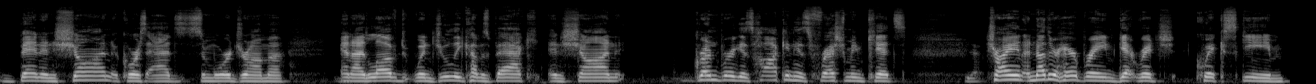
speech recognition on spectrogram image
Ben and Sean, of course, adds some more drama. And I loved when Julie comes back and Sean Grunberg is hawking his freshman kits, Yeah. trying another harebrained get rich quick scheme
